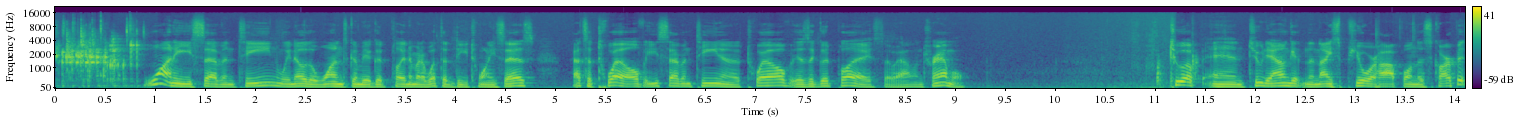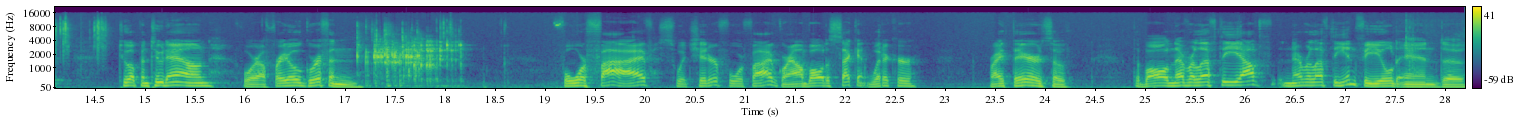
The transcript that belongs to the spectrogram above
1E17. We know the 1's going to be a good play no matter what the D20 says. That's a 12. E17 and a 12 is a good play. So Alan Trammell. Two up and two down, getting the nice pure hop on this carpet. Two up and two down for Alfredo Griffin. 4-5, switch hitter, 4-5, ground ball to second. Whitaker right there. So the ball never left the out, never left the infield, and uh,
